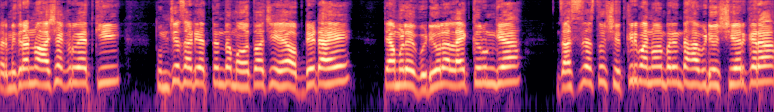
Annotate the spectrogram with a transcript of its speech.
तर मित्रांनो आशा करूयात की तुमच्यासाठी अत्यंत महत्त्वाचे हे अपडेट आहे. त्यामुळे व्हिडिओला लाईक करून घ्या. जास्तीत जास्त शेतकरी बांधवांपर्यंत हा व्हिडिओ शेअर करा.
